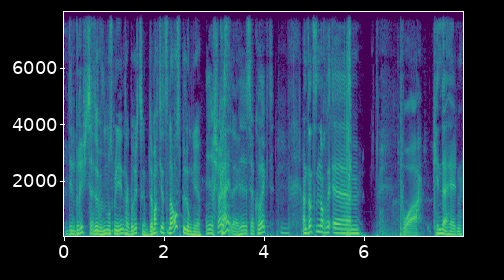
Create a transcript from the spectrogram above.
den Bericht. Der muss mir jeden Tag Bericht geben. Der macht jetzt eine Ausbildung hier. Ja, ich weiß. Geil, ey. Der ist ja korrekt. Ansonsten noch, ähm, boah, Kinderhelden.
